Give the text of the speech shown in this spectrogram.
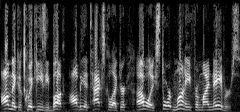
I'll make a quick easy buck. I'll be a tax collector. I will extort money from my neighbors."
